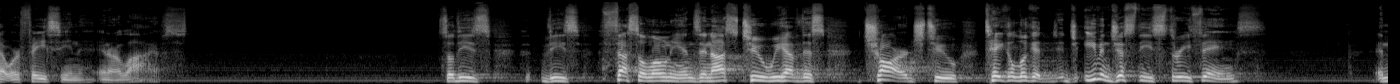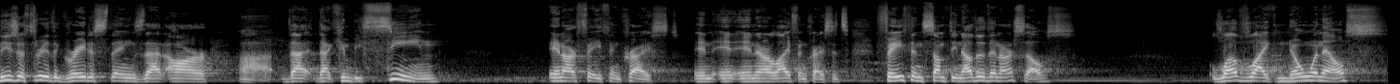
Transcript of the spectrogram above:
that we're facing in our lives. So these, these Thessalonians and us too, we have this charge to take a look at even just these three things. And these are three of the greatest things that are uh, that, that can be seen in our faith in Christ, in, in, in our life in Christ. It's faith in something other than ourselves, love like no one else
